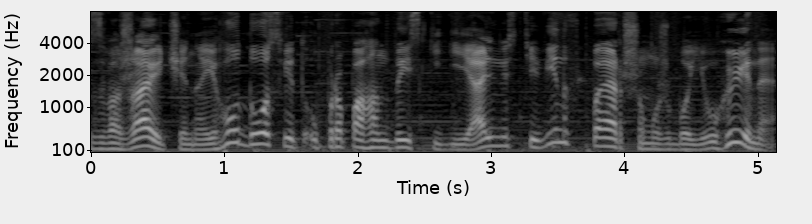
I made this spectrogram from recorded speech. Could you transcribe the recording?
Зважаючи на його досвід у пропагандистській діяльності, він в першому ж бою гине,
